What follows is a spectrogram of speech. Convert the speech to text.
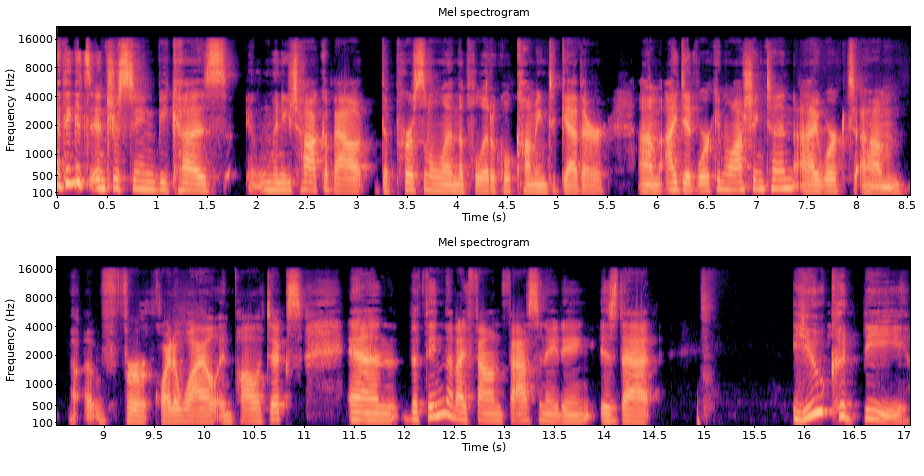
I think it's interesting because when you talk about the personal and the political coming together, um, I did work in Washington. I worked um, for quite a while in politics. And the thing that I found fascinating is that you could be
